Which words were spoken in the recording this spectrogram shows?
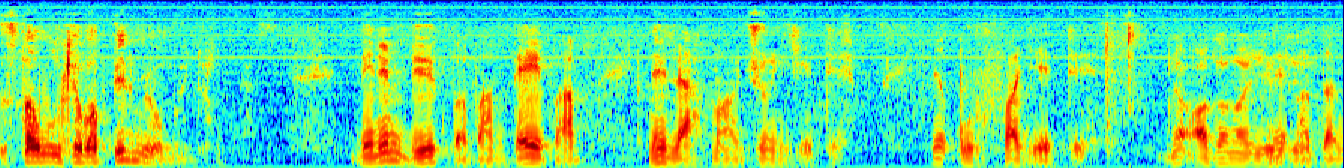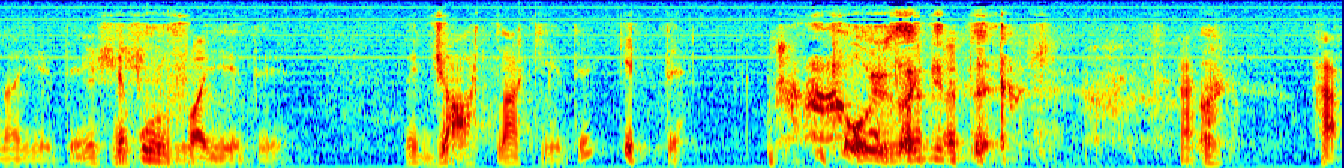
İstanbul kebap bilmiyor muydu? Benim büyük babam, beybam ne lahmacun yedi, ne Urfa yedi, Ne Adana ne yedi. Adana yedi, Ne ne Urfa yedi, ne cartlak yedi, gitti. o yüzden gitti. Ha. Ha,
